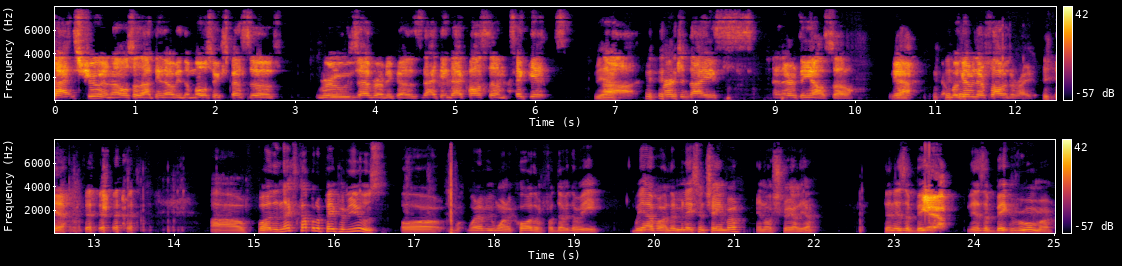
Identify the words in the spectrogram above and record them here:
that's true, and also I think that would be the most expensive ruse ever because I think that cost them tickets, yeah, uh, merchandise, and everything else. So yeah, we'll give them their flowers, right? Yeah. uh, for the next couple of pay per views or whatever you want to call them for WWE, we have an elimination chamber in Australia. Then there's a big yeah. there's a big rumor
